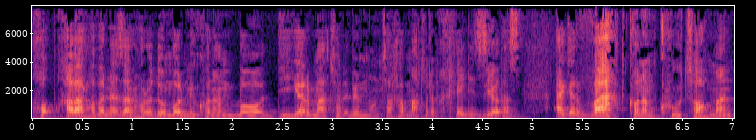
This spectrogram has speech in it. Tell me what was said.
خب خبرها و نظرها رو دنبال می‌کنم با دیگر مطالب منتخب. مطالب خیلی زیاد است اگر وقت کنم کوتاه من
